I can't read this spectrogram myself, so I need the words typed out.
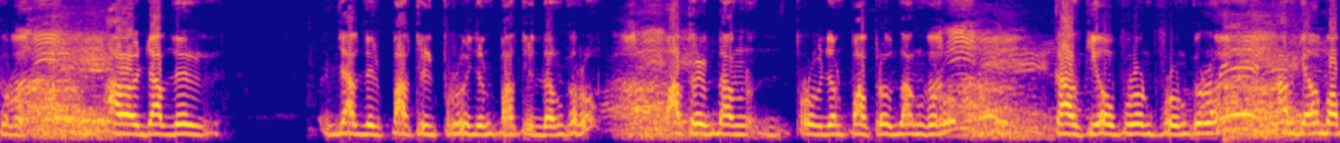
করো। আর যাদের যাদের পাত্রীর প্রয়োজন পাত্রী দান করো। পাত্রের দান প্রয়োজন পাত্র দান করো। কালকে অপূরণ পূরণ করো। কালকে অভাব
